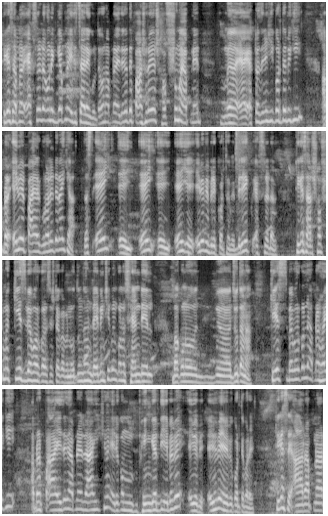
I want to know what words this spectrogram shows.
ঠিক আছে? আপনার অ্যাক্সিলেটার অনেক গ্যাপ না? এই যে চার অ্যাঙ্গুল তখন আপনার এই জায়গাতে পাশ হয়ে সবসময় আপনার একটা জিনিস জিনিসই করতে হবে কি? আপনার এইভাবে পায়ের গোড়ালিটা রাখা জাস্ট এই এই এই এই এই এই, এইভাবে ব্রেক করতে হবে। ব্রেক অ্যাক্সিলেটার ঠিক আছে? আর সবসময় কেস ব্যবহার করার চেষ্টা করবেন। নতুন যখন ড্রাইভিং শিখবেন, কোনো স্যান্ডেল বা কোনো জুতা না। কেস ব্যবহার করলে আপনার হয় কি, আপনার পা এই জায়গায় আপনার রাখা এরকম ফিঙ্গার দিয়ে এভাবে, এইভাবে এইভাবে এইভাবে করতে পারে। ঠিক আছে? আর আপনার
